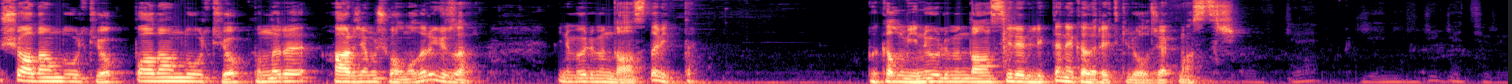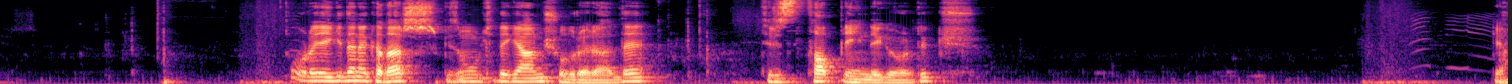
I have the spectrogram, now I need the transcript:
Şu adamda ulti yok. Bu adamda ulti yok. Bunları harcamış olmaları güzel. Benim ölümün dansı da bitti. Bakalım yeni ölümün dansı ile birlikte ne kadar etkili olacak Master. Oraya gidene kadar bizim ulti de gelmiş olur herhalde. Tris top lane'de gördük. Gel.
